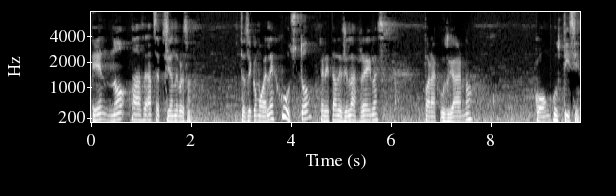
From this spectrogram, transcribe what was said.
Él no hace acepción de personas. Entonces, como Él es justo, Él estableció las reglas para juzgarnos con justicia.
